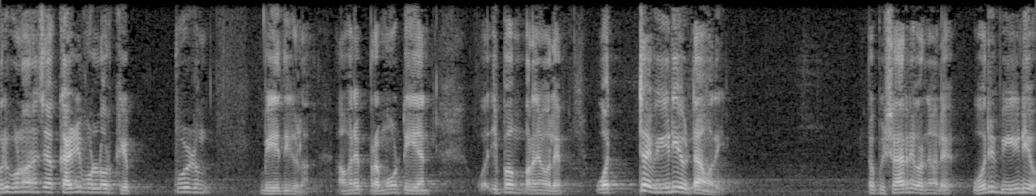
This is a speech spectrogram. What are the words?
ഒരു ഗുണമെന്ന് വെച്ചാൽ കഴിവുള്ളവർക്ക് എപ്പോഴും വേദികളാണ് അവരെ പ്രൊമോട്ട് ചെയ്യാൻ ഇപ്പം പറഞ്ഞ പോലെ ഒറ്റ വീഡിയോ ഇട്ടാൽ മതി. ഇപ്പോൾ പിഷാരി പറഞ്ഞ പോലെ ഒരു വീഡിയോ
